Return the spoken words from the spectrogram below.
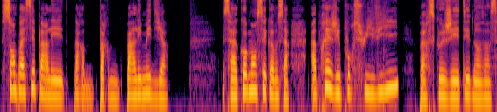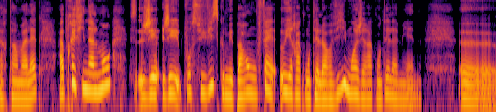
sans passer par les, par, par, par les médias. Ça a commencé comme ça. Après, j'ai poursuivi parce que j'ai été dans un certain mal-être. Après, finalement, j'ai poursuivi ce que mes parents ont fait. Eux, ils racontaient leur vie, moi, j'ai raconté la mienne. Euh,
